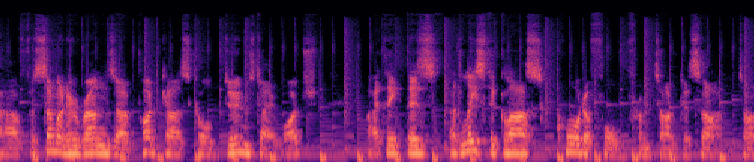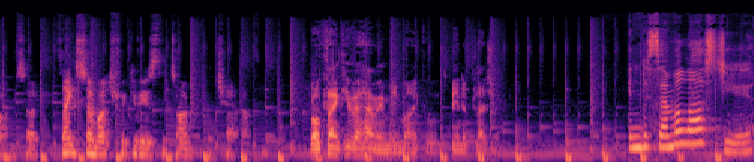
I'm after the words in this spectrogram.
uh, for someone who runs a podcast called Doomsday Watch, I think there's at least a glass quarter full from time to time. So thanks so much for giving us the time for the chat, Arthur. Well, thank you for having me, Michael. It's been a pleasure. In December last year,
